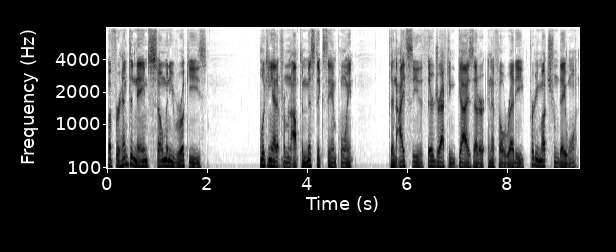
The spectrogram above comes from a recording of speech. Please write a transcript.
but for him to name so many rookies, looking at it from an optimistic standpoint, then I see that they're drafting guys that are NFL ready pretty much from day one.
